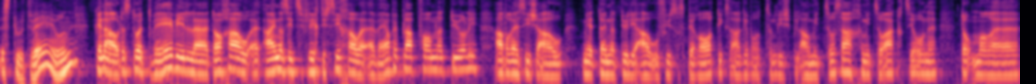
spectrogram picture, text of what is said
Das tut weh, oder? Genau, das tut weh, weil äh, doch auch, äh, einerseits vielleicht ist es sicher auch eine, eine, Werbeplattform natürlich, aber es ist auch, wir tun natürlich auch auf unser Beratungsangebot zum Beispiel, auch mit so Sachen, mit so Aktionen, dort wir, äh,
